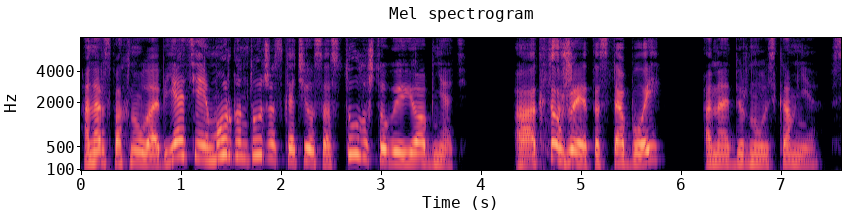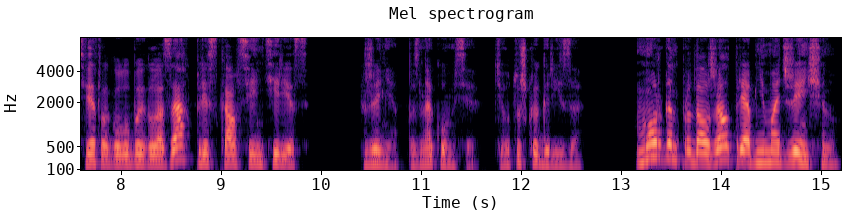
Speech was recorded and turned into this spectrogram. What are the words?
Она распахнула объятия, и Морган тут же вскочил со стула, чтобы ее обнять. «А кто же это с тобой?» Она обернулась ко мне. В светло-голубых глазах плескался интерес. «Женя, познакомься, тетушка Гриза». Морган продолжал приобнимать женщину.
